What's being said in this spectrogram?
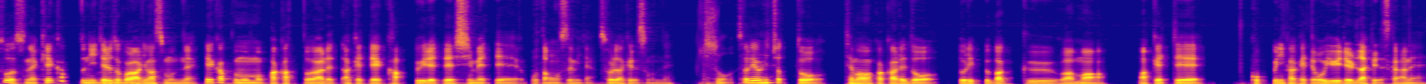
そうですね。K カップと似てるところありますもんね。K カップももうパカッとあれ開けて、カップ入れて、閉めて、ボタンを押すみたいな、それだけですもんね。そう、それよりちょっと手間はかかれど、ドリップバッグはまあ、開けて、コップにかけてお湯入れるだけですからね。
